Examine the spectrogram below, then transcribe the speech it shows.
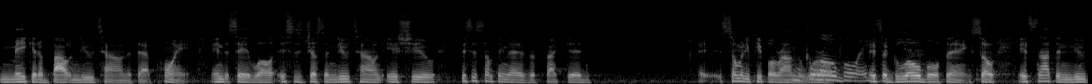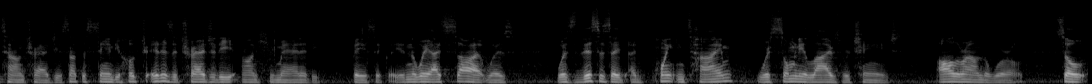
make it about Newtown at that point and to say, well, this is just a Newtown issue. This is something that has affected uh, so many people around the world. Globally. It's a global thing. So it's not the Newtown tragedy. It's not the Sandy Hook. It is a tragedy on humanity, basically. And the way I saw it was, was this is a, a point in time where so many lives were changed all around the world. So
